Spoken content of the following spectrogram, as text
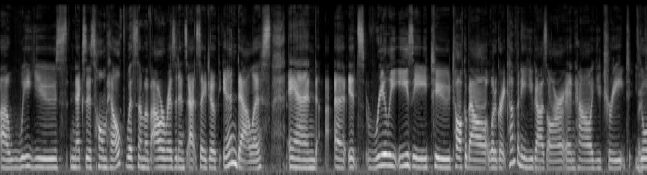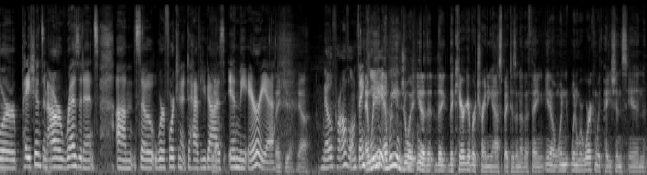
Uh, we use Nexus Home Health with some of our residents at Sage Oak in Dallas, and uh, it's really easy to talk about what a great company you guys are and how you treat your patients and our residents. Um, so we're fortunate to have you guys in the area. Thank you, yeah. No problem. Thank and you. we and we enjoy you know the, the the caregiver training aspect is another thing you know when when we're working with patients in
